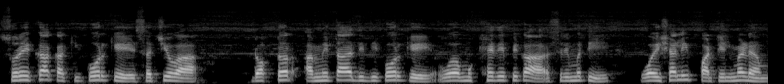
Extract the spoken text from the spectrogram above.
सुरेखा काकी कोरके सचिवा डॉक्टर अमिता दिदी कोरके व मुख्याध्यापिका श्रीमती वैशाली पाटील मॅडम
